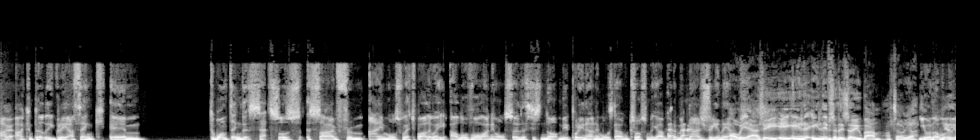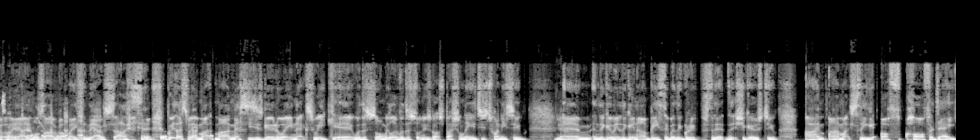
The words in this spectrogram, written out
I, I completely agree. I think um, the one thing that sets us aside from animals, which, by the way, I love all animals, so this is not me putting animals down. Trust me, I've got a menagerie in the house. Oh, he has. He he, he, he lives in a zoo, Bam. I'll tell you. You will not believe how many animals I've got, mate, in the house. Put it this way, my, my missus is going away next week uh, with a son. We live with a son who's got special needs. He's 22. Yeah. Um, and they're going, they're going out Ibiza with a group that, that she goes to. I'm, I'm actually off half a day.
